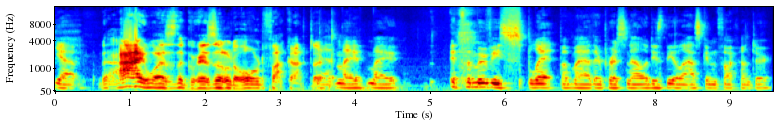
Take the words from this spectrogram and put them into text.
yeah, I was the grizzled old fuck hunter. yeah, my my, it's the movie Split, but my other personality is the Alaskan fuck hunter.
